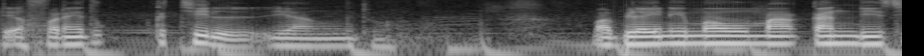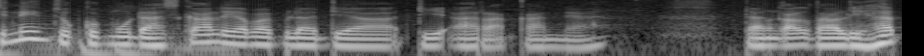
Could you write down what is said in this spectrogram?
Di offernya itu kecil yang itu. Apabila ini mau makan di sini cukup mudah sekali apabila dia diarahkan ya. Dan kalau kita lihat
